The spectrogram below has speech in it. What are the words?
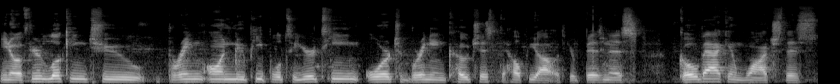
you know, if you're looking to bring on new people to your team or to bring in coaches to help you out with your business, go back and watch this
